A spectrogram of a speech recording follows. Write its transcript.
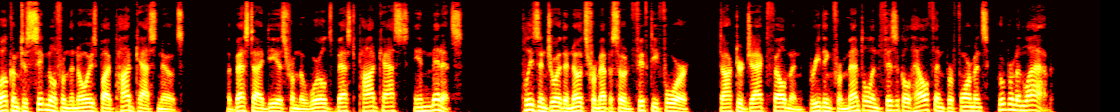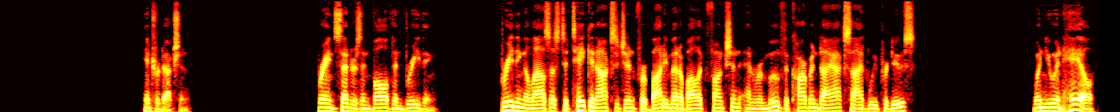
Welcome to Signal from the Noise by Podcast Notes, the best ideas from the world's best podcasts in minutes. Please enjoy the notes from episode 54 Dr. Jack Feldman, Breathing for Mental and Physical Health and Performance, Huberman Lab. Introduction Brain centers involved in breathing. Breathing allows us to take in oxygen for body metabolic function and remove the carbon dioxide we produce. When you inhale,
